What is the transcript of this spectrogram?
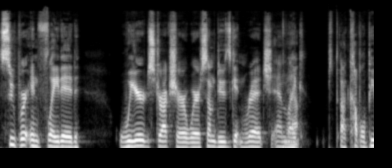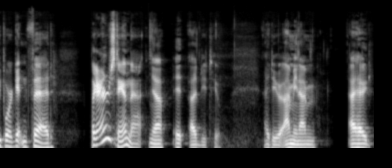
super inflated weird structure where some dude's getting rich and like a couple people are getting fed. Like I understand that. Yeah, it. I do too. I do. I mean, I'm. I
